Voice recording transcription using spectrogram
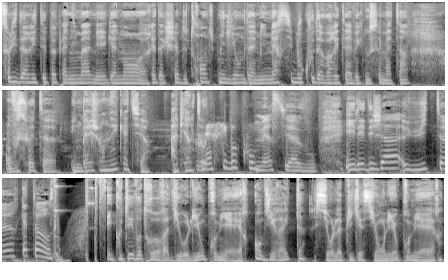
Solidarité Peuple Animal, mais également euh, rédac chef de 30 millions d'amis. Merci beaucoup d'avoir été avec nous ce matin. On vous souhaite euh, une belle journée, Katia. À bientôt. Merci beaucoup. Merci à vous. Il est déjà 8h14. Écoutez votre radio Lyon Première en direct sur l'application Lyon Première,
